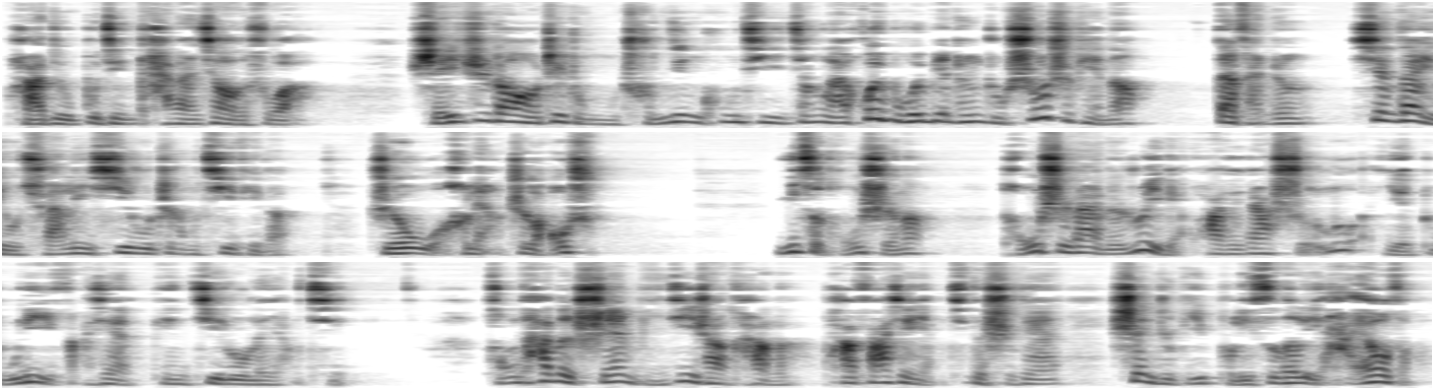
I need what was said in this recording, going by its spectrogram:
他就不禁开玩笑的说：“啊，谁知道这种纯净空气将来会不会变成一种奢侈品呢？但反正现在有权利吸入这种气体的只有我和两只老鼠。”与此同时呢，同时代的瑞典化学家舍勒也独立发现并记录了氧气。从他的实验笔记上看呢，他发现氧气的时间甚至比普利斯特利还要早。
